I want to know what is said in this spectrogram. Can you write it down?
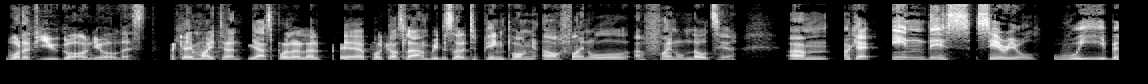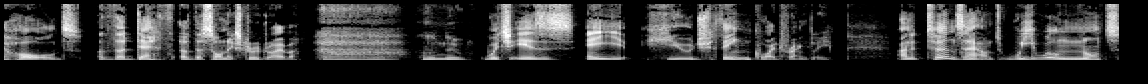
What have you got on your list? Okay, my turn. Yeah, spoiler alert, uh, podcast land. We decided to ping pong our final our final notes here. Um, okay, in this serial, we behold the death of the sonic screwdriver. oh no. which is a huge thing, quite frankly. And it turns out we will not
